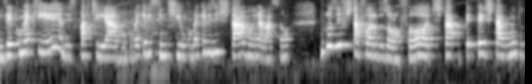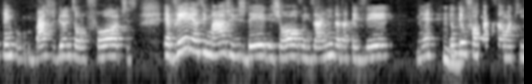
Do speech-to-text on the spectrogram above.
em ver como é que eles partilhavam, como é que eles sentiam, como é que eles estavam em relação, inclusive estar fora dos holofotes, estar, ter estado muito tempo embaixo de grandes holofotes, é, verem as imagens deles jovens ainda na TV, né? Uhum. Eu tenho formação aqui,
